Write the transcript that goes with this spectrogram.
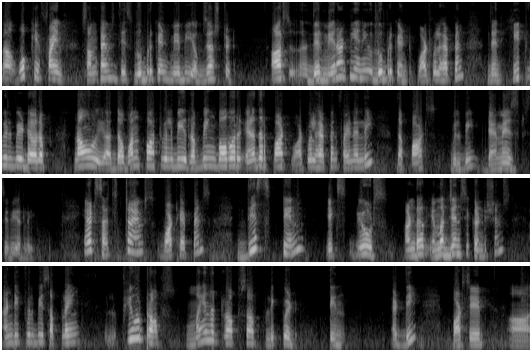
Now, okay fine sometimes this lubricant may be exhausted or uh, there may not be any lubricant what will happen then heat will be developed now uh, the one part will be rubbing over another part what will happen finally the parts will be damaged severely. At such times what happens this tin exudes under emergency conditions and it will be supplying few drops minor drops of liquid tin at the what say uh,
